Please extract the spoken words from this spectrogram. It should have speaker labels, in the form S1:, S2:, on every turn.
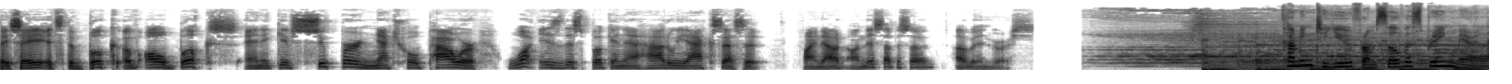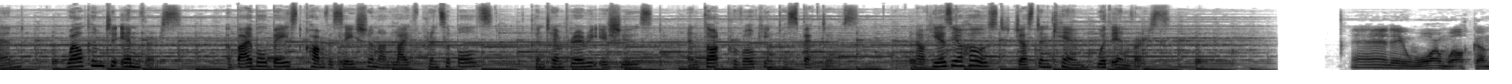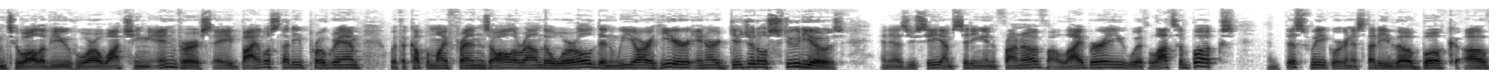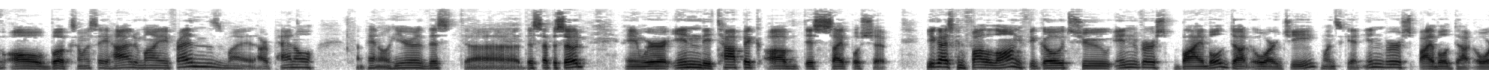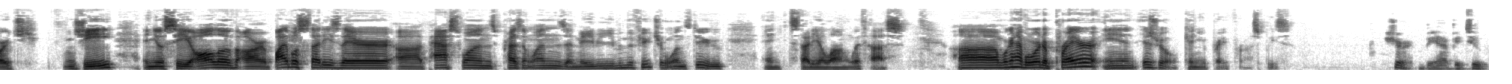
S1: They say it's the book of all books and it gives supernatural power. What is this book and how do we access it? Find out on this episode of Inverse.
S2: Coming to you from Silver Spring, Maryland, welcome to Inverse, a Bible based conversation on life principles, contemporary issues, and thought provoking perspectives. Now, here's your host, Justin Kim, with Inverse.
S1: And a warm welcome to all of you who are watching Inverse, a Bible study program with a couple of my friends all around the world. And we are here in our digital studios. And as you see, I'm sitting in front of a library with lots of books. And this week we're going to study the book of all books. I want to say hi to my friends, my our panel, our panel here this uh, this episode, and we're in the topic of discipleship. You guys can follow along if you go to inversebible.org. Once again, inversebible.org. G, and you'll see all of our Bible studies there, uh, past ones, present ones, and maybe even the future ones too, and study along with us. Uh, we're going to have a word of prayer, and Israel, can you pray for us, please?
S3: Sure, I'd be happy to.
